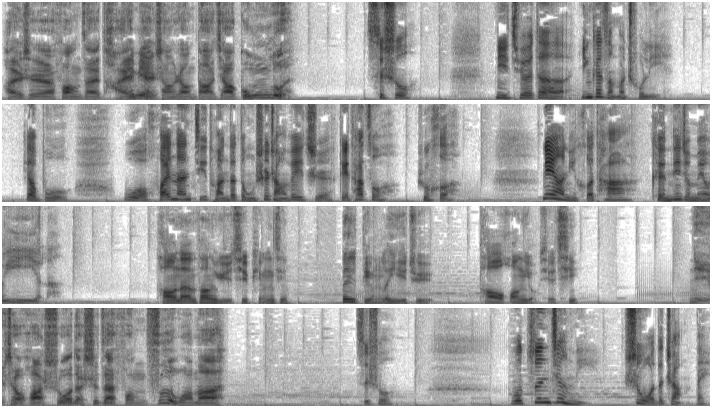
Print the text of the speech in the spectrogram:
还是放在台面上让大家公论。四叔，你觉得应该怎么处理？要不，我淮南集团的董事长位置给他做，如何？那样你和他肯定就没有意义了。陶南方语气平静，被顶了一句，陶黄有些气：“你这话说的是在讽刺我吗？”四叔，我尊敬你，是我的长辈，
